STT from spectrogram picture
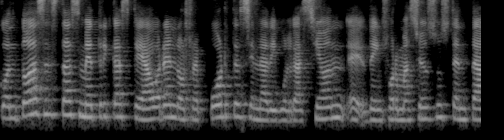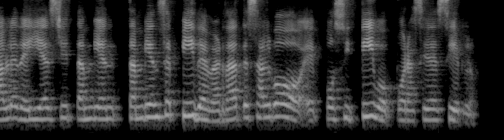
con todas estas métricas que ahora en los reportes y en la divulgación eh, de información sustentable de ESG también, también se pide, ¿verdad? Es algo eh, positivo, por así decirlo.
